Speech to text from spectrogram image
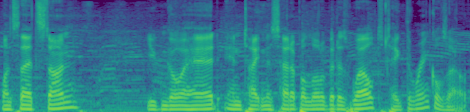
Once that's done, you can go ahead and tighten this head up a little bit as well to take the wrinkles out.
